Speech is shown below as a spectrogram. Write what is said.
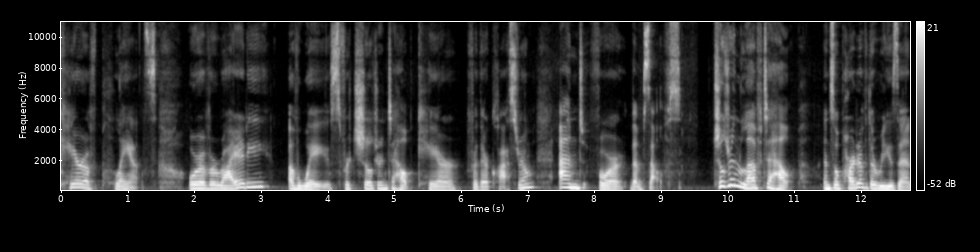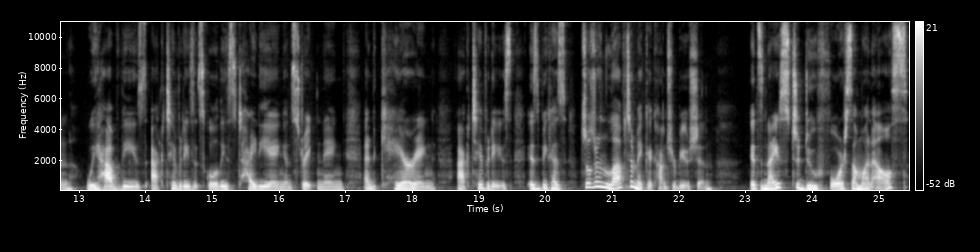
care of plants or a variety of ways for children to help care for their classroom and for themselves. Children love to help. And so, part of the reason we have these activities at school, these tidying and straightening and caring activities, is because children love to make a contribution. It's nice to do for someone else,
